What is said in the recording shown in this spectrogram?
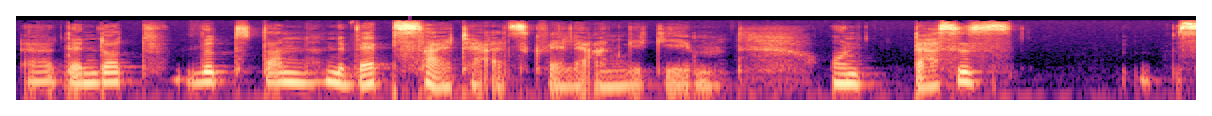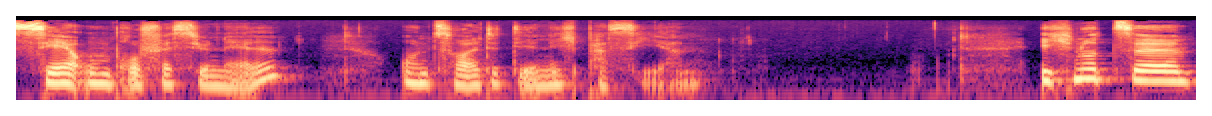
äh, denn dort wird dann eine Webseite als Quelle angegeben. Und das ist sehr unprofessionell und sollte dir nicht passieren. Ich nutze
